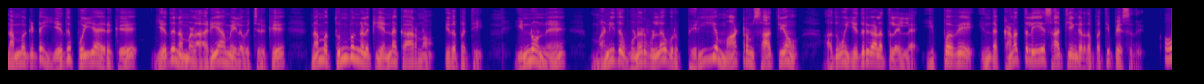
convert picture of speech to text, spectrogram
நம்மக்கிட்ட எது பொய்யா இருக்கு எது நம்மள அறியாமையில வச்சிருக்கு நம்ம துன்பங்களுக்கு என்ன காரணம் இத பத்தி. இன்னொன்னு மனித உணர்வுல ஒரு பெரிய மாற்றம் சாத்தியம் அதுவும் எதிர்காலத்துல இல்ல இப்பவே இந்த கணத்திலேயே சாத்தியங்கிறத பத்தி பேசுது. ஓ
